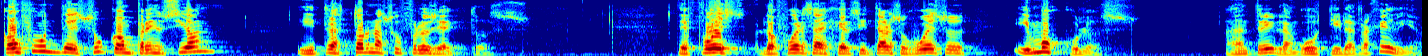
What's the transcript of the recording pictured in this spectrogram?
confunde su comprensión y trastorna sus proyectos Después lo fuerza a ejercitar sus huesos y músculos ante la angustia y la tragedia.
